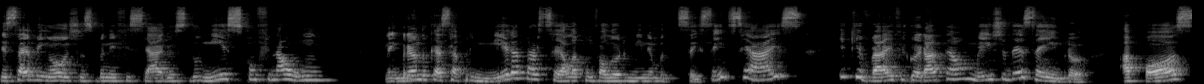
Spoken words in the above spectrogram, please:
Recebem hoje os beneficiários do NIS com final 1. Lembrando que essa é primeira parcela com valor mínimo de 600 reais e que vai vigorar até o mês de dezembro, após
